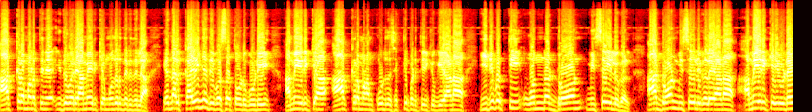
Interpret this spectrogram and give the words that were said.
ആക്രമണത്തിന് ഇതുവരെ അമേരിക്ക മുതിർന്നിരുന്നില്ല. എന്നാൽ കഴിഞ്ഞ ദിവസത്തോടുകൂടി അമേരിക്ക ആക്രമണം കൂടുതൽ ശക്തിപ്പെടുത്തിയിരിക്കുകയാണ്. ഇരുപത്തി ഡ്രോൺ മിസൈലുകൾ. ആ ഡ്രോൺ മിസൈലുകളെയാണ് അമേരിക്കയുടെ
